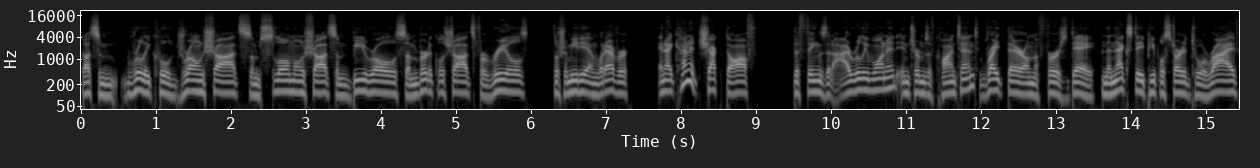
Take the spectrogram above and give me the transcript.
Got some really cool drone shots, some slow mo shots, some B roll, some vertical shots for reels, social media, and whatever. And I kind of checked off the things that I really wanted in terms of content right there on the first day. And the next day, people started to arrive.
